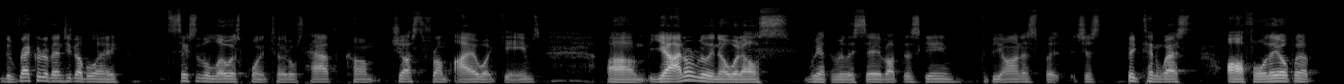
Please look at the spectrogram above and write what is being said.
the record of NCAA, six of the lowest point totals have come just from Iowa games. Um, yeah, I don't really know what else we have to really say about this game, to be honest, but it's just Big Ten West awful. They open up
